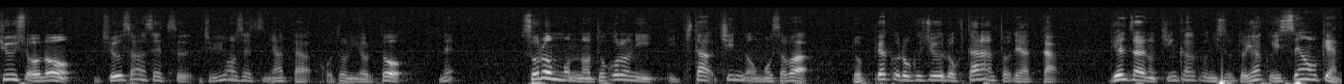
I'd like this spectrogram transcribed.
9章の13節14節にあったことによるとねソロモンのところに来た金の重さは666タラントであった。現在の金価格にすると約1000億円、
